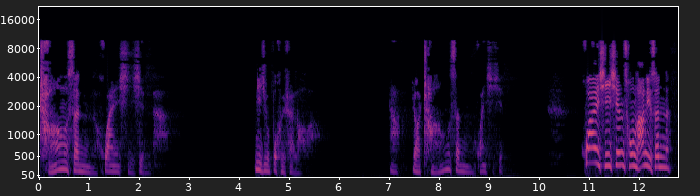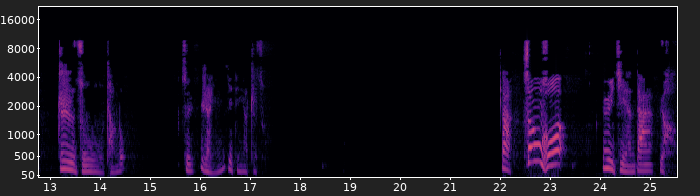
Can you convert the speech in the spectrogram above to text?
长生欢喜心呐，你就不会衰老啊！啊，要长生欢喜心，欢喜心从哪里生呢？知足常乐，所以人一定要知足。啊，生活越简单越好，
